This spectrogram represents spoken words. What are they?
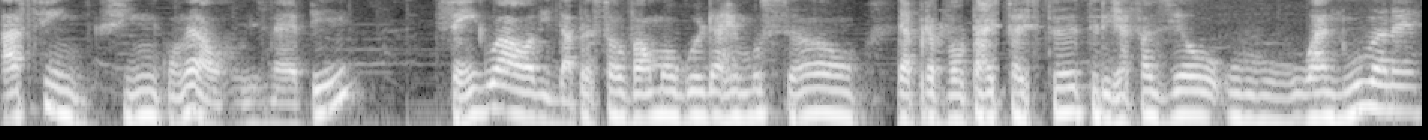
Ah, sim, sim, não. O Snap sem igual ali, dá pra salvar um Malgur da remoção, dá pra voltar a Spell Stutter, ele já fazia o, o, o Anuva, né?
